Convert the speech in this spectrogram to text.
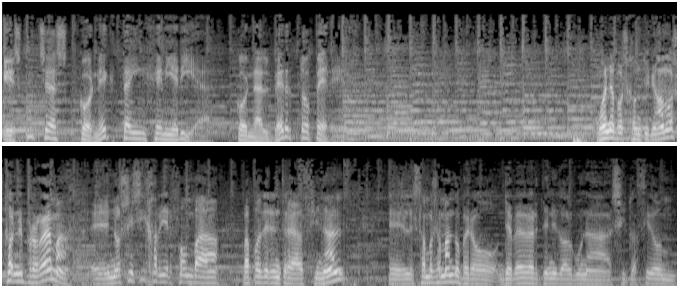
Escuchas Conecta Ingeniería con Alberto Pérez. Bueno, pues continuamos con el programa. Eh, no sé si Javier Fon va, a poder entrar al final. Eh, le estamos llamando, pero debe haber tenido alguna situación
